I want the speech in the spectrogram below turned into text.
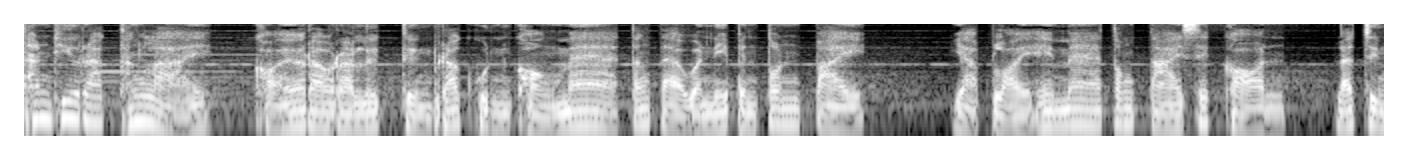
ท่านที่รักทั้งหลาย ขอให้เราระลึกถึงพระคุณของแม่ตั้งแต่วันนี้เป็นต้นไป อย่าปล่อยให้แม่ต้องตายเสียก่อน และจึง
